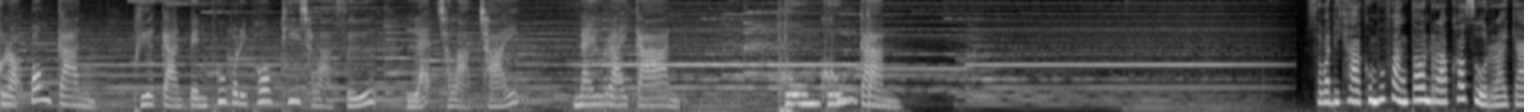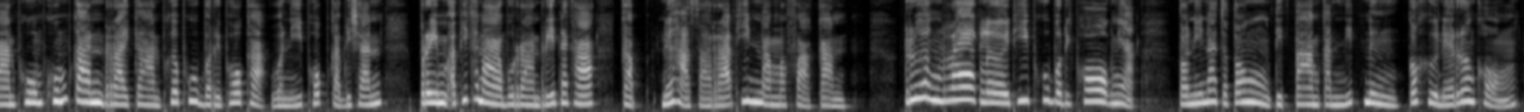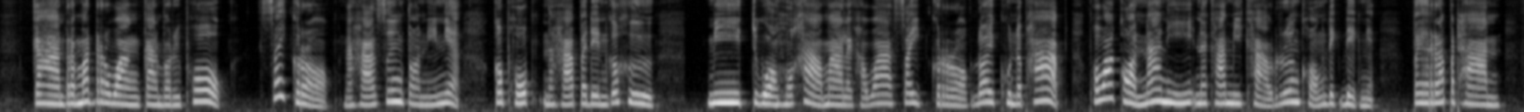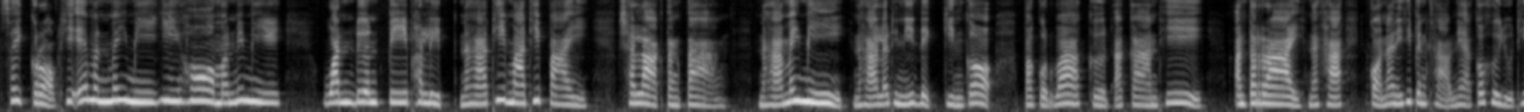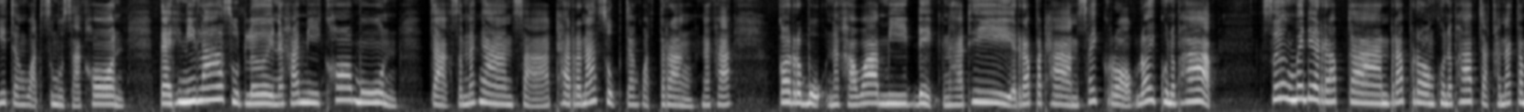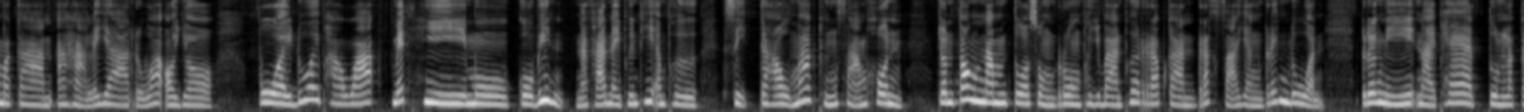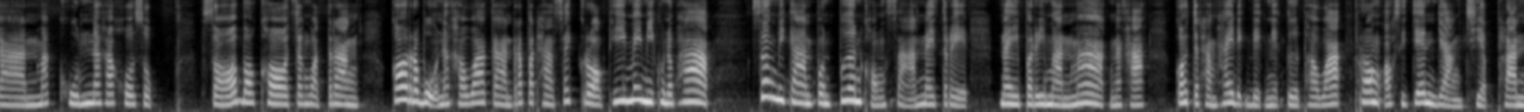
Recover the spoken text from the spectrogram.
เกราะป้องกัน เพื่อการเป็นผู้บริโภคที่ฉลาดซื้อ และฉลาดใช้ ในรายการ ภูมิคุ้มกัน สวัสดีค่ะ คุณผู้ฟังต้อนรับเข้าสู่รายการภูมิคุ้มกันรายการเพื่อผู้บริโภคค่ะ วันนี้พบกับดิฉัน ปริมอภิคณาบุราริศนะคะ กับเนื้อหาสาระที่นำมาฝากกัน เรื่องแรกเลยที่ผู้บริโภคเนี่ย ตอนนี้น่าจะต้องติดตามกันนิดนึง ก็คือในเรื่องของการระมัดระวังการบริโภคไส้กรอกนะคะ ซึ่งตอนนี้เนี่ยก็พบนะคะ ประเด็นก็คือมีจั่วหัวข่าวมาเลยค่ะว่าไส้กรอกด้อยคุณภาพ เพราะว่าก่อนหน้านี้นะคะมีข่าวเรื่องของเด็กๆเนี่ยไปรับประทานไส้กรอกที่เอ๊ะมันไม่มียี่ห้อ มันไม่มีวันเดือนปีผลิตนะคะ ที่มาที่ไปฉลากต่างๆนะคะ ไม่มีนะคะ แล้วทีนี้เด็กกินก็ ปรากฏว่าเกิดอาการที่อันตรายนะคะ ก่อนหน้านี้ที่เป็นข่าวเนี่ยก็คืออยู่ที่จังหวัดสมุทรสาคร แต่ทีนี้ล่าสุดเลยนะคะ มีข้อมูลจากสำนักงานสาธารณสุขจังหวัดตรังนะคะ ก็ระบุนะคะว่ามีเด็กนะคะที่รับประทานไส้กรอกด้อยคุณภาพ ซึ่งไม่ได้รับการรับรองคุณภาพจากคณะกรรมการอาหารและยาหรือว่าออยป่วยด้วยภาวะเมทฮีโมโกลบินนะคะ ในพื้นที่อำเภอสิเกามากถึง 3 คน จนต้องนำตัวส่งโรงพยาบาลเพื่อรับการรักษาอย่างเร่งด่วน เรื่องนี้นายแพทย์ตุลการย์ มักคุ้นนะคะโฆษกศบคจังหวัดตรัง ก็ระบุนะคะว่าการรับประทานไส้กรอกที่ไม่มีคุณภาพ ซึ่งมีการปนเปื้อนของสารไนเตรตในปริมาณมากนะคะ ก็จะทำให้เด็กๆเนี่ยเกิดภาวะพร่องออกซิเจนอย่างเฉียบพลัน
